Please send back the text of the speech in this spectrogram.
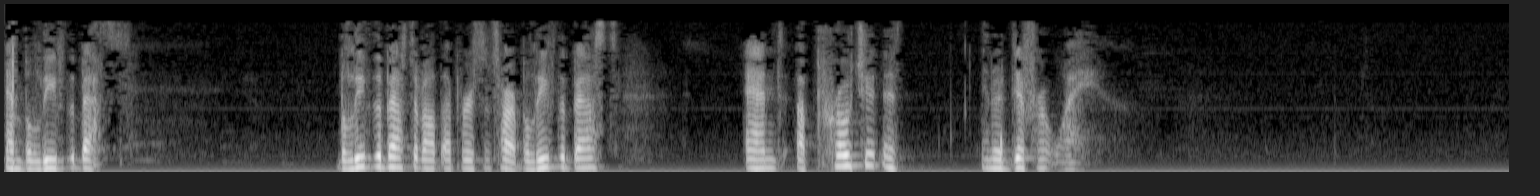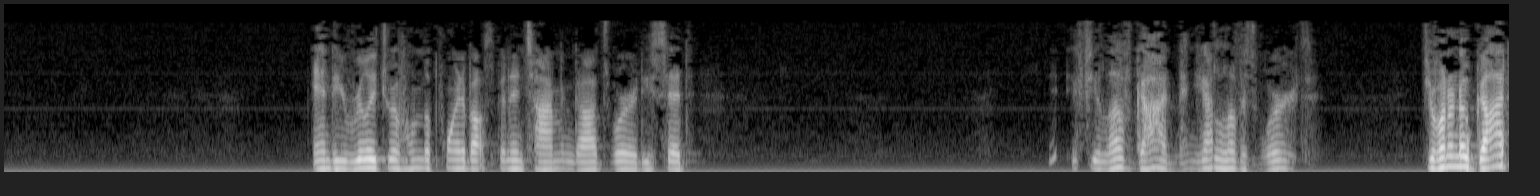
And believe the best. Believe the best about that person's heart. Believe the best and approach it in a, in a different way. And he really drove home the point about spending time in God's Word. He said, if you love God, man, you gotta love His Word. If you want to know God,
